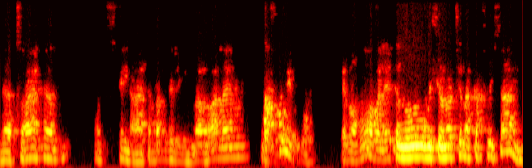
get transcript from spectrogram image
ועצרה את הספינה, את הבת גלים ואמרה להם נכון מפה הם אמרו אבל יש לנו רישיונות של הקפריסאים.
